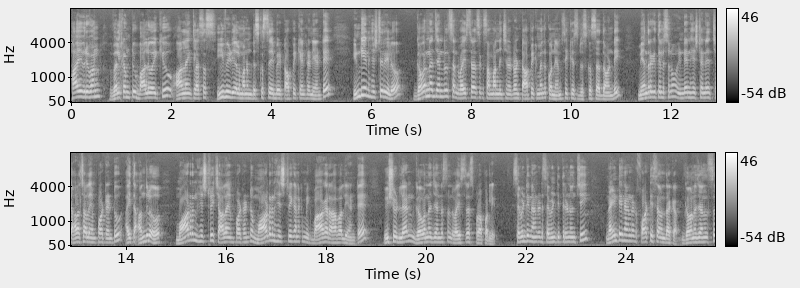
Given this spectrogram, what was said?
Hi everyone welcome to Balu IQ online classes ఈ వీడియోలో మనం డిస్కస్ చేయబోయే టాపిక్ ఏంటండి అంటే ఇండియన్ హిస్టరీలో గవర్నర్ జనరల్స్ అండ్ వైస్ రాస్కి సంబంధించినటువంటి టాపిక్ మీద కొన్ని ఎంసీక్యూస్ డిస్కస్ చేద్దామండి. మీ అందరికీ తెలుసును ఇండియన్ హిస్టరీ అనేది చాలా చాలా ఇంపార్టెంట్ అయితే అందులో మోడర్న్ హిస్టరీ చాలా ఇంపార్టెంట్ మోడర్న్ హిస్టరీ కనుక మీకు బాగా రావాలి అంటే you should learn governor generals and vice properly seventeen hundred seventy three నుంచి నైన్టీన్ హండ్రెడ్ ఫార్టీ సెవెన్ దాకా గవర్నర్ జనరల్స్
